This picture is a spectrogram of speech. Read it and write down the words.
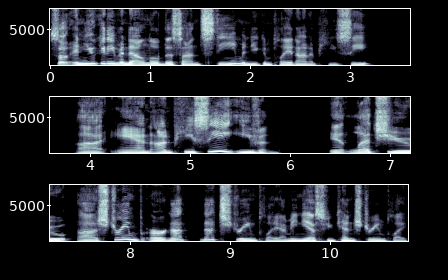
So, and you can even download this on Steam and you can play it on a PC. Uh, and on PC, even it lets you uh, stream or not not stream play. I mean, yes, you can stream play,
